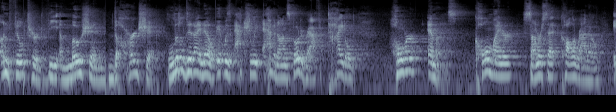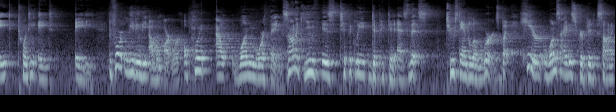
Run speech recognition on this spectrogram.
unfiltered, the emotion, the hardship. Little did I know, it was actually Avedon's photograph titled Homer Emmons, coal miner, Somerset, Colorado, 82880. Before leaving the album artwork, I'll point out one more thing. Sonic Youth is typically depicted as this two standalone words, but here one side is scripted Sonic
